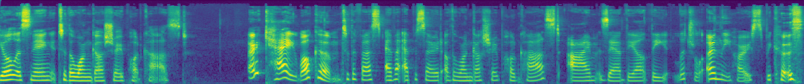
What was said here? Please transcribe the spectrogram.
You're listening to the One Girl Show podcast. Okay, welcome to the first ever episode of the One Girl Show podcast. I'm Xanthia, the literal only host, because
